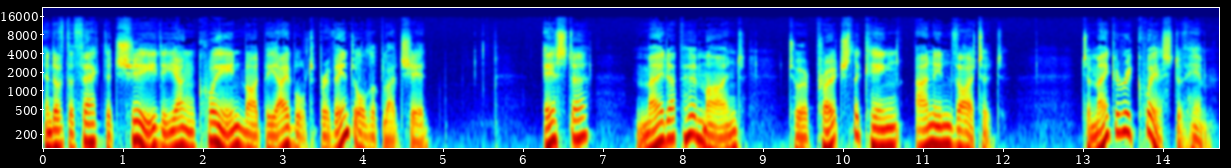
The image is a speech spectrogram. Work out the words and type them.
and of the fact that she, the young queen, might be able to prevent all the bloodshed, Esther made up her mind to approach the king uninvited, to make a request of him.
